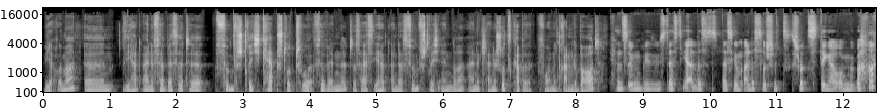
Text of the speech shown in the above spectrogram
Wie auch immer. Ähm, sie hat eine verbesserte 5-Cap-Struktur verwendet. Das heißt, sie hat an das 5-Ende eine kleine Schutzkappe vorne dran gebaut. Ich finde es irgendwie süß, dass die alles, dass sie um alles so Schutz, Schutzdinger rumgebaut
